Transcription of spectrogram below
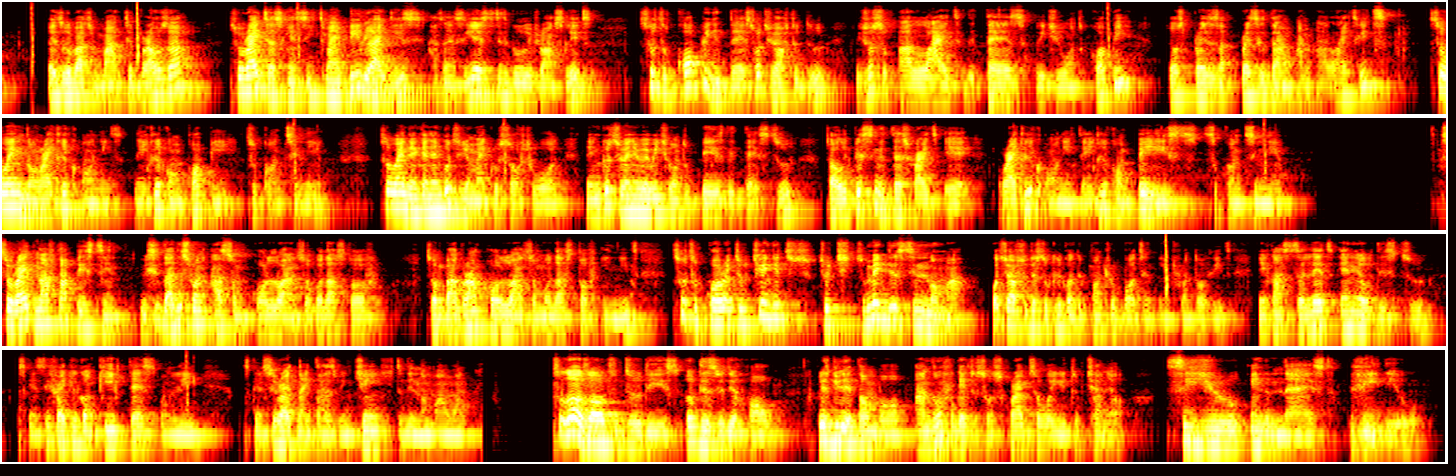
let's go back to my the browser. So right as you can see, it might be like this. As you can see, yes, it is Google Translate. So to copy the text, what you have to do is just highlight the text which you want to copy. Just press press it down and highlight it. So when don't right click on it, then click on copy to continue. So when you can then go to your Microsoft Word, then go to anywhere which you want to paste the text to. So I'll be pasting the text right here right click on it then click on paste to continue. So right now after pasting we see that this one has some color and some other stuff some background color and some other stuff in it. So to correct to change it to to make this thing normal what you have to do is to click on the control button in front of it. You can select any of these two. As you can see if i click on keep text only as you can see right now it has been changed to the normal one. So that's all to do this. Hope this video helped please give it a thumb up and don't forget to subscribe to our youtube channel. See you in the next video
